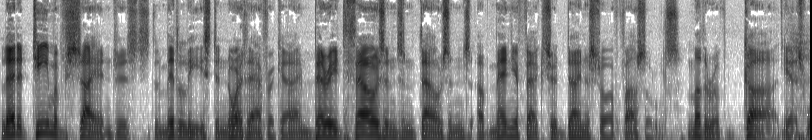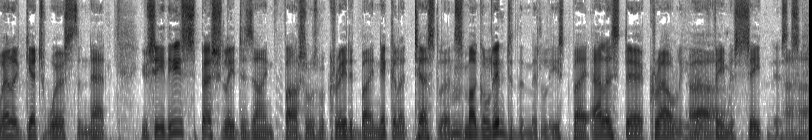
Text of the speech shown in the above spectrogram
led a team of scientists to the Middle East and North Africa and buried thousands and thousands of manufactured dinosaur fossils. Mother of God. Yes, well, it gets worse than that. You see, these specially designed fossils were created by Nikola Tesla and hmm. smuggled into the Middle East by Aleister Crowley, the ah. famous Satanist, uh-huh.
